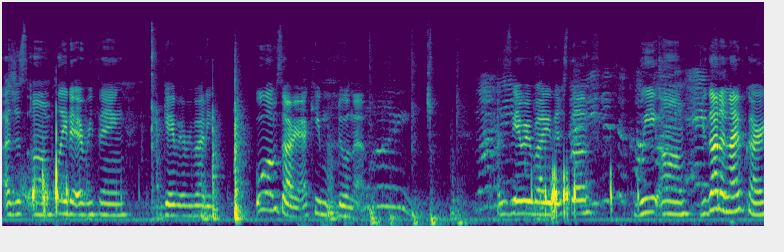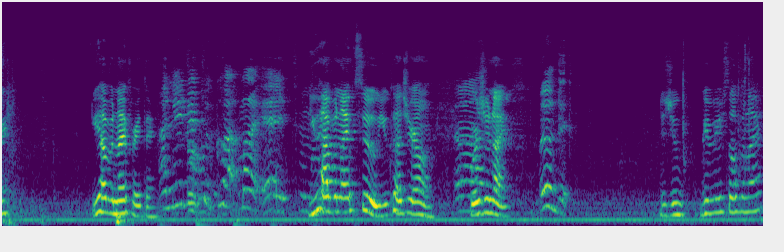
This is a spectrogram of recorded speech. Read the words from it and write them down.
I just um plated everything, gave everybody. Oh, I'm sorry. I keep doing that. I just gave everybody their stuff. We um, you got a knife, Kari. You have a knife right there. I need you to cut my eggs. You have a knife too. You cut your own. Uh, Where's your knife? Where is it? Did you give yourself a knife?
